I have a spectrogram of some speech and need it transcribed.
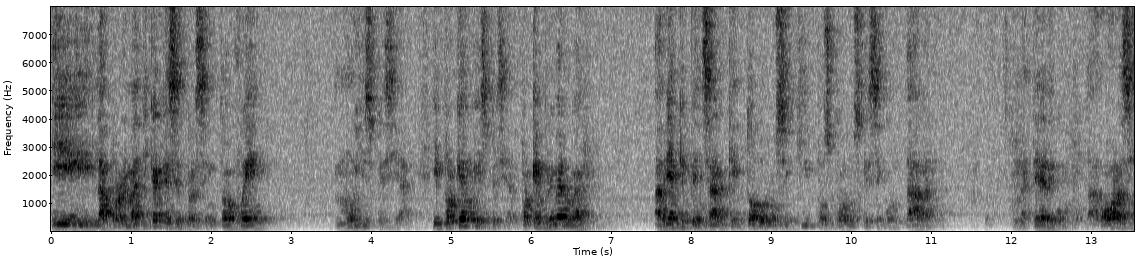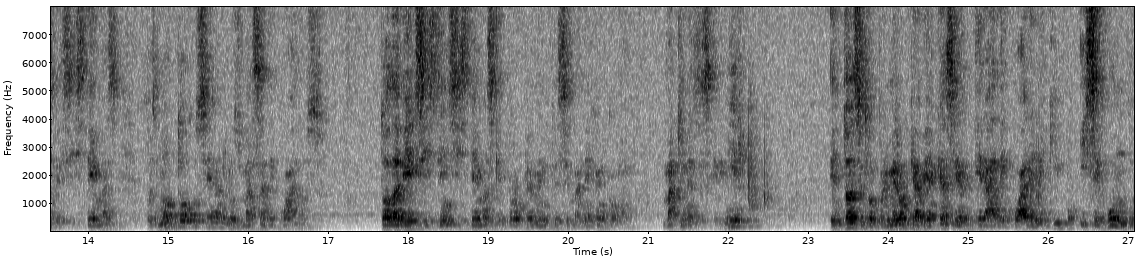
Y la problemática que se presentó fue muy especial. ¿Y por qué muy especial? Porque en primer lugar, habría que pensar que todos los equipos con los que se contaban en materia de computadoras y de sistemas, pues no todos eran los más adecuados. Todavía existen sistemas que propiamente se manejan como máquinas de escribir. Entonces lo primero que había que hacer era adecuar el equipo. Y segundo,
